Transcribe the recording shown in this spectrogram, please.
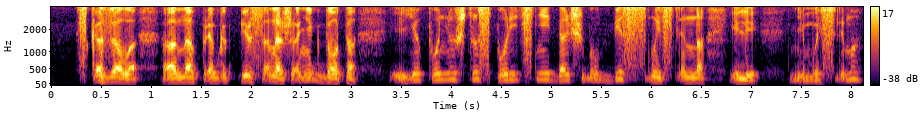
— сказала она, прям как персонаж анекдота, и я понял, что спорить с ней дальше было бессмысленно или немыслимо.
